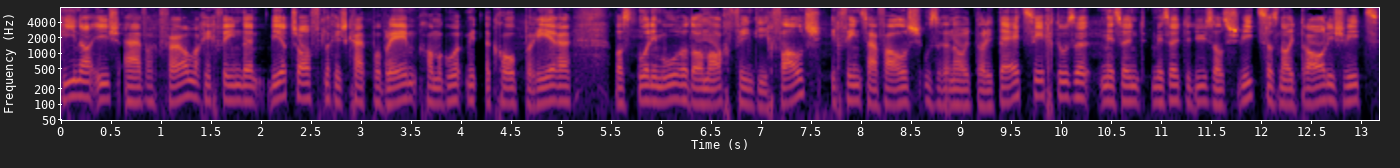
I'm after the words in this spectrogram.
China ist einfach gefährlich. Ich finde, wirtschaftlich ist kein Problem, kann man gut mit ihnen kooperieren. Was Uli Maurer da macht, finde ich falsch. Ich finde es auch falsch aus einer Neutralitätssicht heraus. Wir, sind, wir sollten uns als Schweiz, als neutrale Schweiz,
